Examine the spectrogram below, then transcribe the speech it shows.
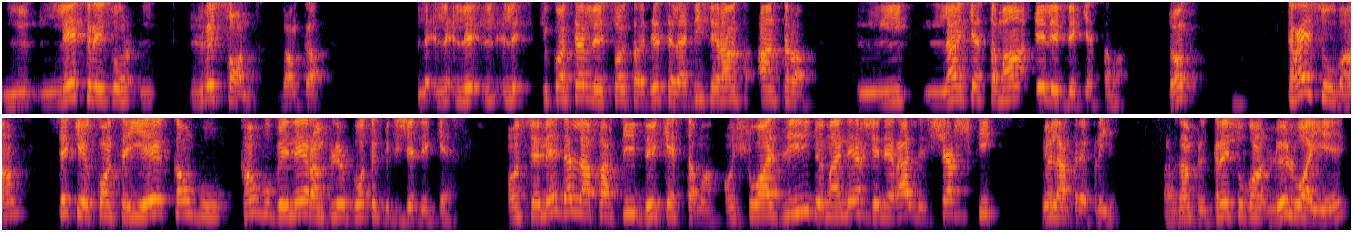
les trésors, le solde. Donc, le, qui concerne le solde, ça veut dire c'est la différence entre l'encaissement et le décaissement. Donc, très souvent, ce qui est conseillé quand vous, quand vous venez remplir votre budget de caisse, on se met dans la partie décaissement. On choisit de manière générale les charges fixes de l'entreprise. Par exemple, très souvent, le loyer.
